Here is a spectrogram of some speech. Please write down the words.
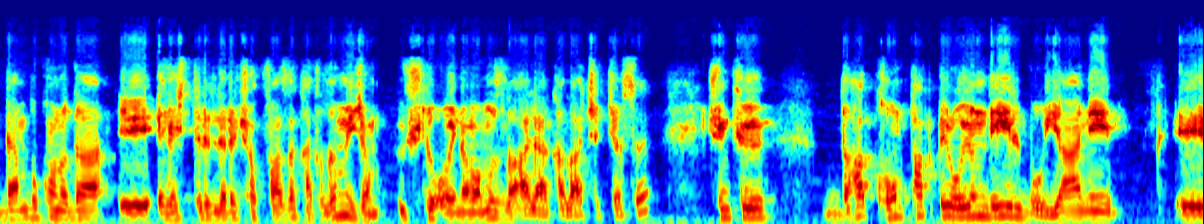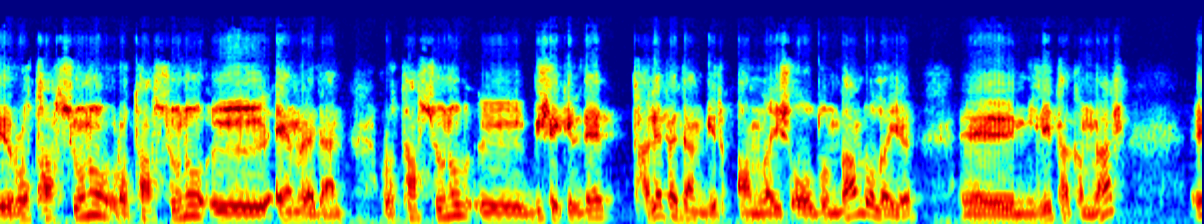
Ben bu konuda e, eleştirilere çok fazla katılamayacağım. Üçlü oynamamızla alakalı açıkçası. Çünkü daha kompakt bir oyun değil bu. Yani e, rotasyonu rotasyonu e, emreden, rotasyonu e, bir şekilde talep eden bir anlayış olduğundan dolayı e, milli takımlar e,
